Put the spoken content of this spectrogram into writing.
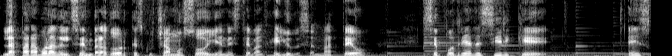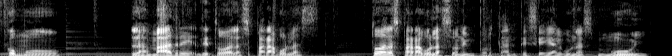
La parábola del sembrador que escuchamos hoy en este Evangelio de San Mateo se podría decir que es como la madre de todas las parábolas. Todas las parábolas son importantes y hay algunas muy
